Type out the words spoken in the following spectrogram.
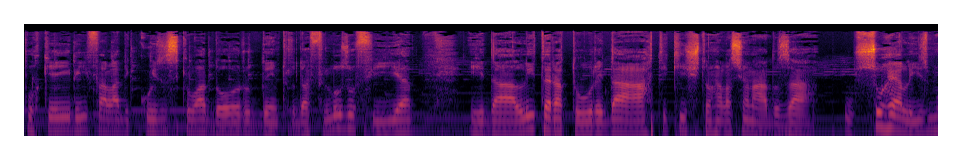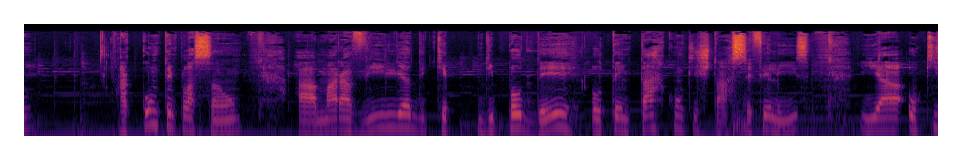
porque irei falar de coisas que eu adoro dentro da filosofia e da literatura e da arte que estão relacionadas ao surrealismo, a contemplação, a maravilha de que de poder ou tentar conquistar ser feliz e a, o que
